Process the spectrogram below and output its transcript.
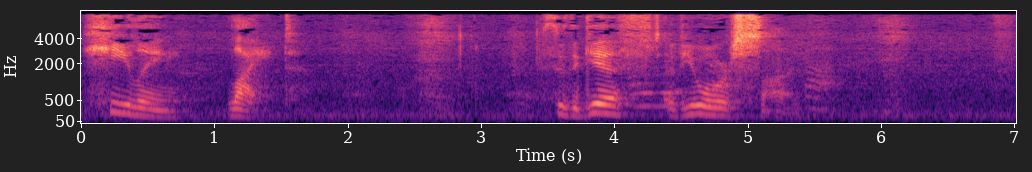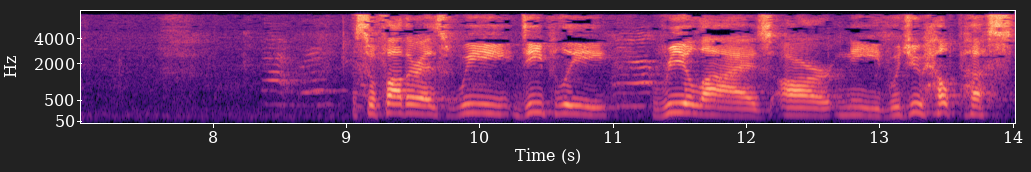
healing light through the gift of your Son. So, Father, as we deeply realize our need, would you help us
